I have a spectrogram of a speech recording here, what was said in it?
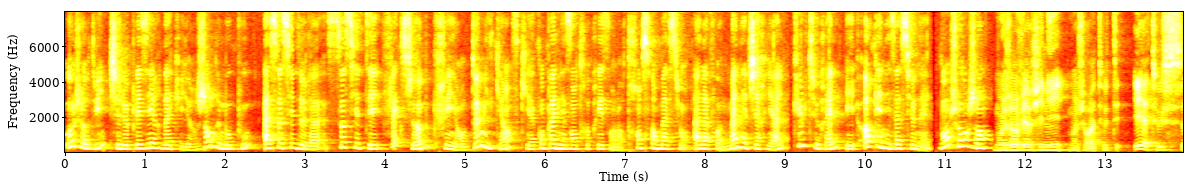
Aujourd'hui, j'ai le plaisir d'accueillir Jean de Maupou, associé de la société FlexJob, créée en 2015, qui accompagne les entreprises dans leur transformation à la fois managériale, culturelle et organisationnelle. Bonjour Jean. Bonjour Virginie, bonjour à toutes et à tous.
